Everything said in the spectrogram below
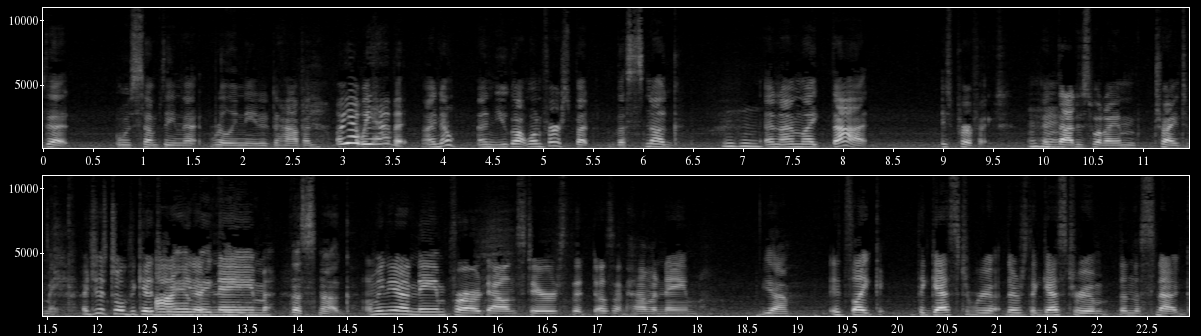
that was something that really needed to happen. oh yeah, we have it. I know. And you got one first, but the snug. Mm-hmm. And I'm like that is perfect. And that is what I am trying to make. I just told the kids we I need a name. the snug. We need a name for our downstairs that doesn't have a name. Yeah. It's like the guest room. There's the guest room, then the snug,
